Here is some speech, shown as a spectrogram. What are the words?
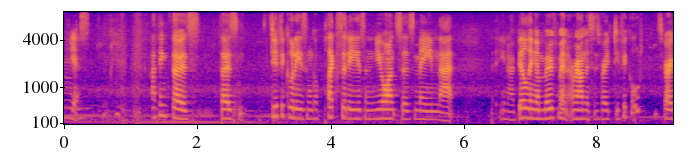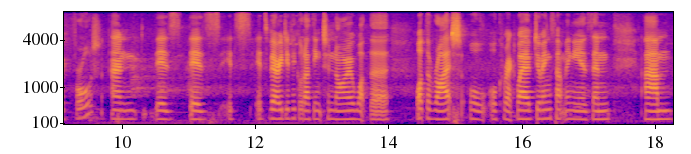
Mm. Yes, I think those those difficulties and complexities and nuances mean that you know, building a movement around this is very difficult. It's very fraught, and there's, there's, it's, it's very difficult, I think, to know what the, what the right or, or correct way of doing something is. And um,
